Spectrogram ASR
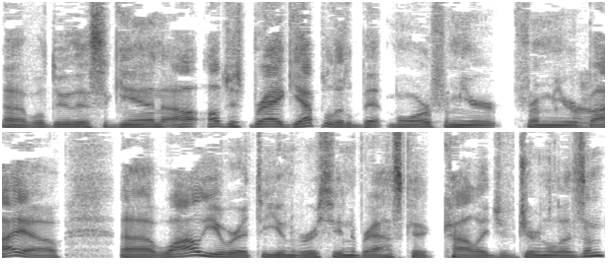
uh, we'll do this again. I'll, I'll just brag you up a little bit more from your from your Uh-huh. bio. Uh, while you were at the University of Nebraska College of Journalism,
